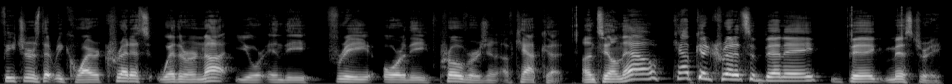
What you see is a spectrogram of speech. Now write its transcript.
features that require credits, whether or not you're in the free or the pro version of CapCut. Until now, CapCut credits have been a big mystery.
